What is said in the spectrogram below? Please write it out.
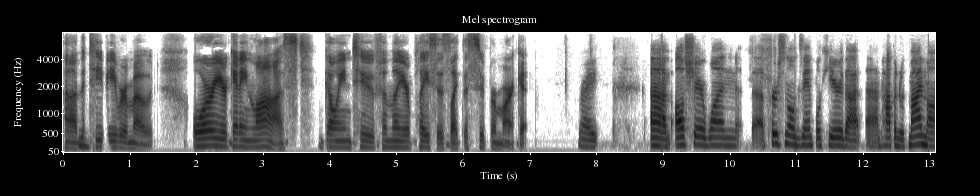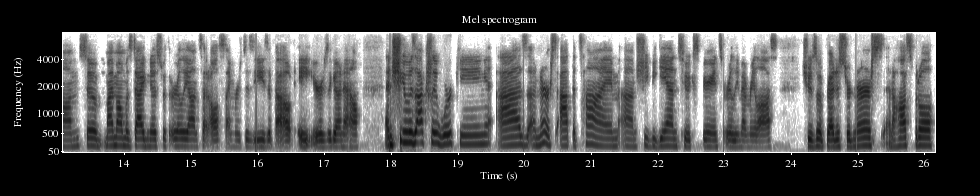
uh, the mm. TV remote, or you're getting lost going to familiar places like the supermarket. Right. Um, I'll share one uh, personal example here that um, happened with my mom. So, my mom was diagnosed with early onset Alzheimer's disease about eight years ago now. And she was actually working as a nurse at the time um, she began to experience early memory loss. She was a registered nurse in a hospital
